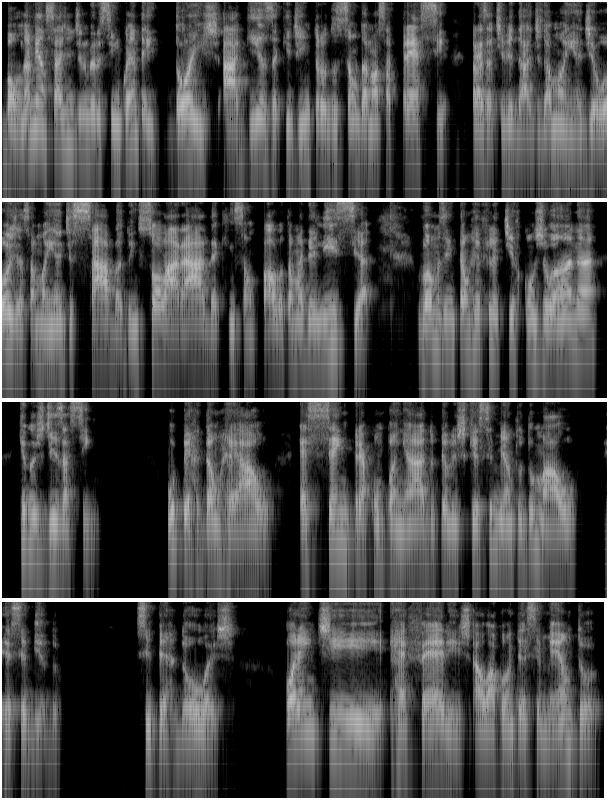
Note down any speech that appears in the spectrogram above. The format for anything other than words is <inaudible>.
Bom, na mensagem de número 52, a guisa aqui de introdução da nossa prece para as atividades da manhã de hoje, essa manhã de sábado ensolarada aqui em São Paulo, está uma delícia. Vamos então refletir com Joana, que nos diz assim: o perdão real é sempre acompanhado pelo esquecimento do mal recebido. Se perdoas, porém te referes ao acontecimento,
